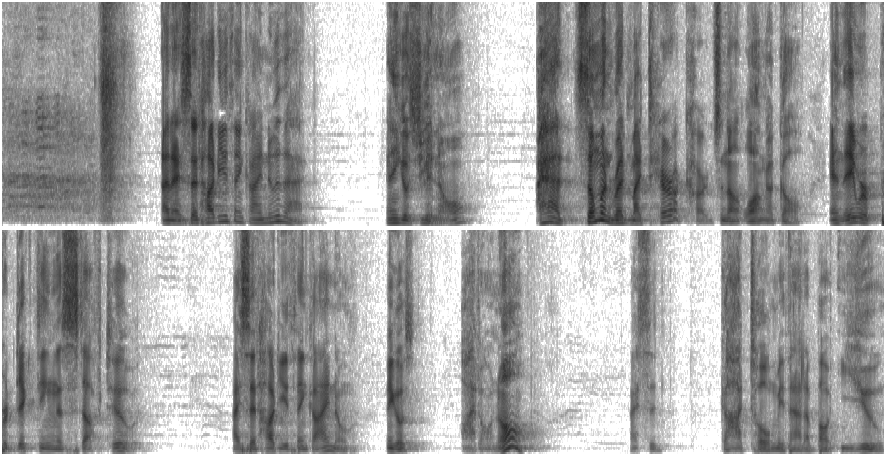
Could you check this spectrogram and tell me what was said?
and I said, How do you think I knew that? And he goes, You know, I had someone read my tarot cards not long ago, and they were predicting this stuff too. I said, How do you think I know? He goes, I don't know. I said, God told me that about you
